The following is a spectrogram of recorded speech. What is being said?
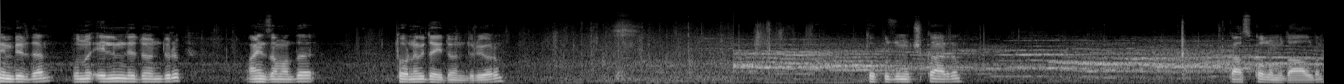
İkisini birden bunu elimle döndürüp aynı zamanda tornavidayı döndürüyorum. Topuzumu çıkardım. Gaz kolumu da aldım.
